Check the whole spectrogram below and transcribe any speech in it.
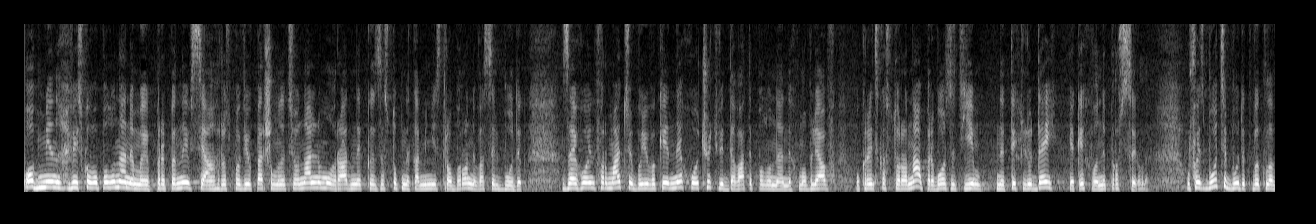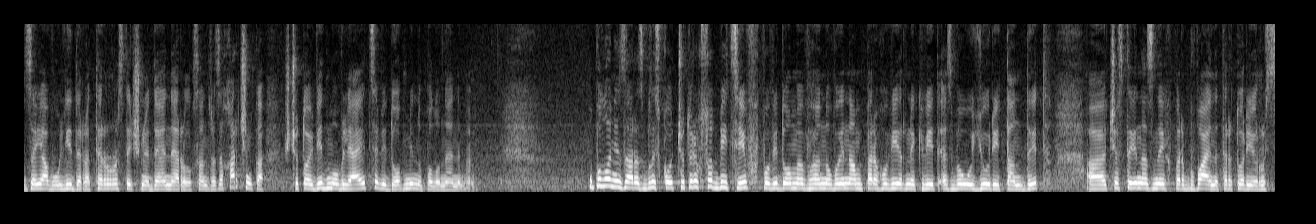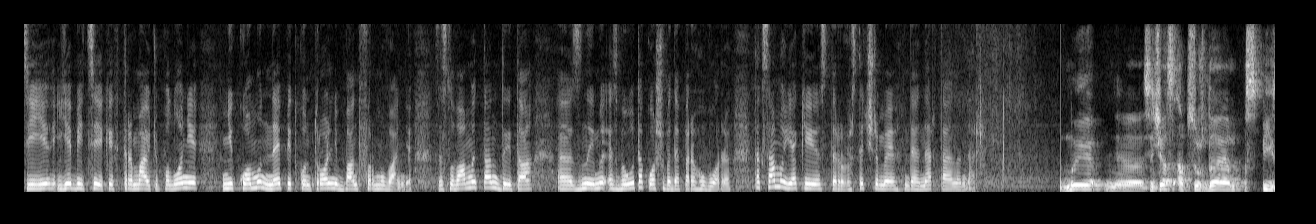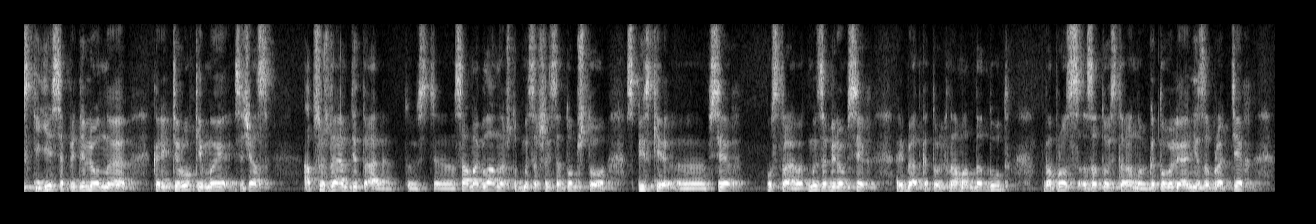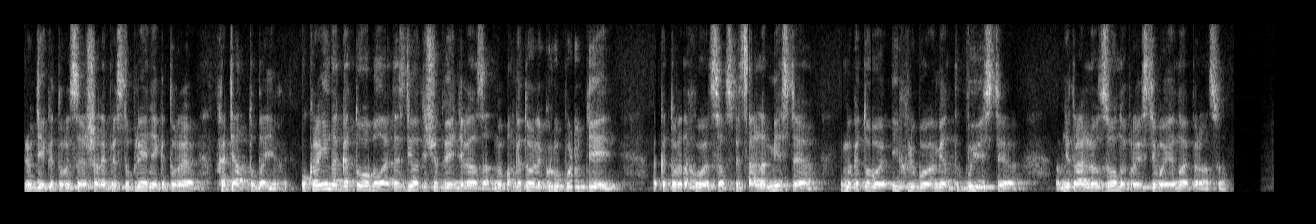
Обмін військовополоненими припинився, розповів першому національному радник заступника міністра оборони Василь Будик. За його інформацією, бойовики не хочуть віддавати полонених. Мовляв, українська сторона привозить їм не тих людей, яких вони просили. У Фейсбуці Будик виклав заяву лідера терористичної ДНР Олександра Захарченка, що той відмовляється від обміну полоненими. У полоні зараз близько 400 бійців, повідомив новинам переговірник від СБУ Юрій Тандит. Е, Частина з них перебуває на території Росії. Є бійці, яких тримають у полоні нікому не підконтрольні бандформування. За словами Тандита, е, з ними СБУ також веде переговори, так само як і з терористичними ДНР та ЛНР. Мы э, сейчас обсуждаем списки. Есть определенные корректировки. Мы сейчас обсуждаем детали. То есть э, самое главное, чтобы мы сошлись на том, что списки э, всех устраивают. Мы заберем всех ребят, которых нам отдадут. Вопрос за той стороной. Готовы ли они забрать тех людей, которые совершали преступления, которые хотят туда ехать. Украина готова была это сделать еще две недели назад. Мы подготовили группу людей, которые находятся в специальном месте. И мы готовы их в любой момент вывести в нейтральную зону и провести военную операцию.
